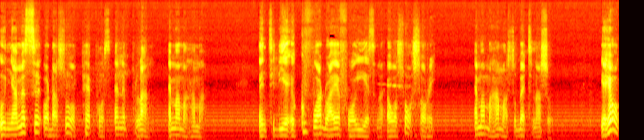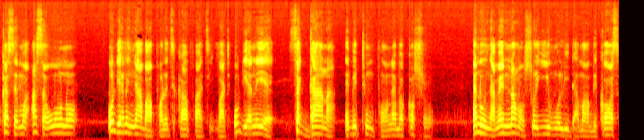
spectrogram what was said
onyame sɛ ɔda so wɔ purpose ne plan ɛma mahama. Nti deɛ akufo ado ayɛ four years no ɛwɔ so ɔsɔre ɛma mahama so bɛtena so. Yɛhwɛ wo kasa mu a asɛ wo no wodeɛ no nya about political party but wodeɛ no yɛ sɛ ghana ɛbɛtu mpɔn na ɛbɛkɔ soro ɛna onyame nam so yi ho leader ma wo because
